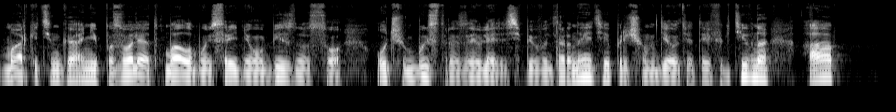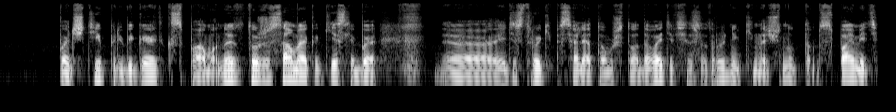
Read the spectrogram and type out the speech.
маркетинга, они позволяют малому и среднему бизнесу очень быстро заявлять о себе в интернете, причем делать это эффективно, а почти прибегает к спаму. Но это то же самое, как если бы э, эти строки писали о том, что давайте все сотрудники начнут там спамить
